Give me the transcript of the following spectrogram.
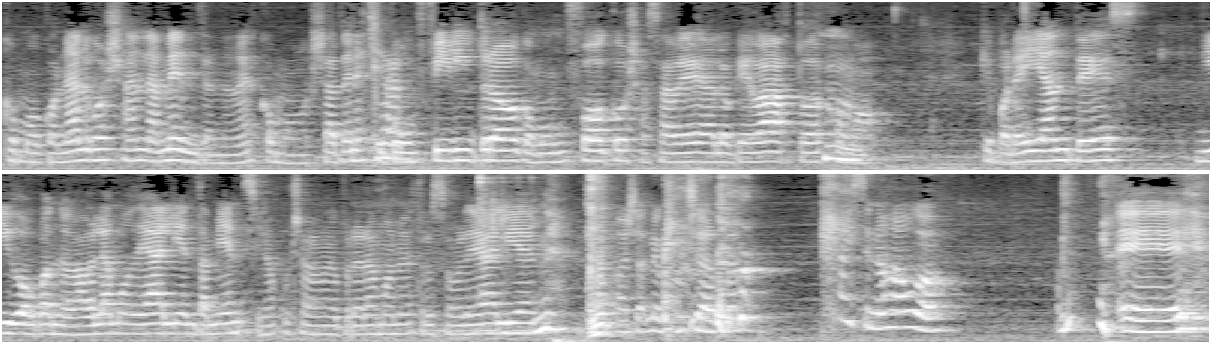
como con algo ya en la mente, ¿entendés? Como ya tenés Claro. tipo un filtro, como un foco, ya sabés a lo que vas, todo es Hmm. como que por ahí antes, digo, cuando hablamos de Alien también, si no escucharon el programa nuestro sobre Alien, vayan a escucharlo. Ay, se nos ahogó. Eh,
